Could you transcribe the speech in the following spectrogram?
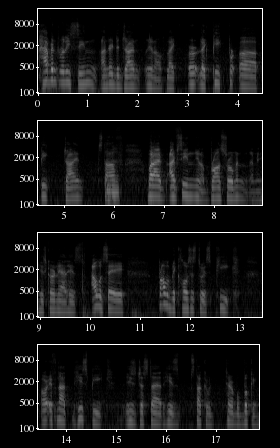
haven't really seen Andre the Giant, you know, like er, like peak uh peak giant stuff, Mm-hmm. but I've I've seen you know Braun Strowman. I mean, he's currently at his I would say probably closest to his peak, or if not his peak, he's just that he's stuck with terrible booking,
